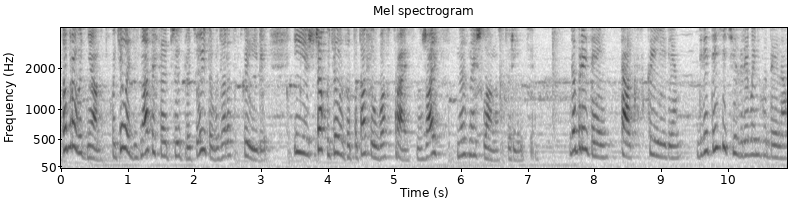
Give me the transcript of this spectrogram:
Доброго дня. Хотіла дізнатися, чи працюєте ви зараз в Києві. І ще хотіла запитати у вас прайс. На жаль, не знайшла на сторінці. Добрий день. Так, в Києві. 2000 гривень година.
